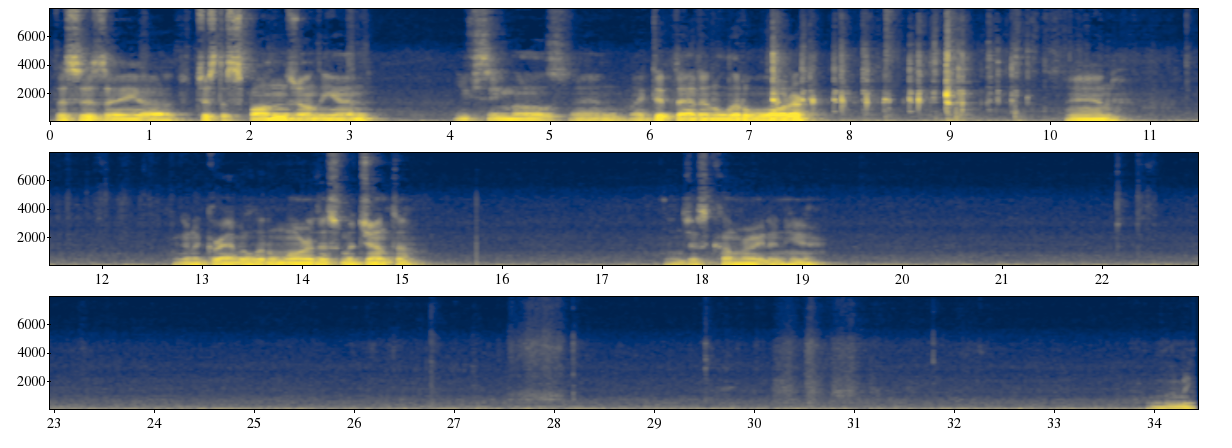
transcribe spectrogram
This is a uh, just a sponge on the end. You've seen those. And I dip that in a little water. And I'm going to grab a little more of this magenta. And just come right in here.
